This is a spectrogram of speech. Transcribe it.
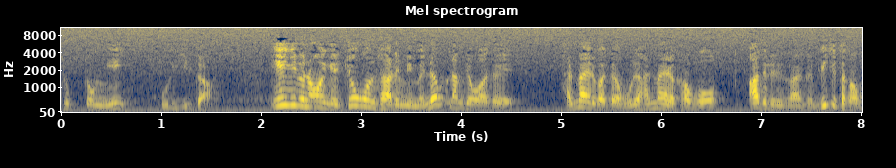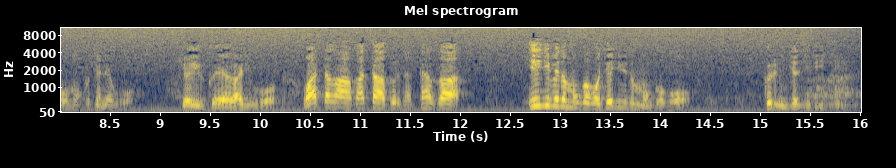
죽동이 우리 집이다. 이 집에 오니까 죽은 사람이면 너무 남자 와서 할머니를 갖다가 우리 할머니를 가고 아들을 가서 미치다 가고 막 붙여내고 교육 그 해가지고 왔다가 갔다가 그래 갔다가 이 집에도 못 가고 저 집에도 못 가고 그런 전설이 있지.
